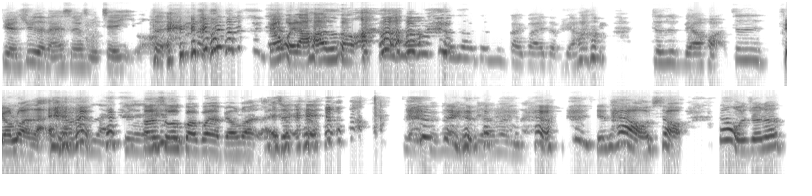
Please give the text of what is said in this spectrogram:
远距的男生有什么建议吗？对，不要回答他是什么？他说就是乖乖的，不要，就是不要花，就是不要乱来，不要乱来。对，他说乖乖的不要乱来。对，对，乖乖的不要乱来。也太好笑。但我觉得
